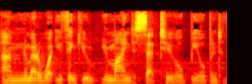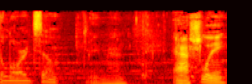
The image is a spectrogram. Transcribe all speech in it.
Um, no matter what you think you, your mind is set to, be open to the Lord. So, Amen. Ashley,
